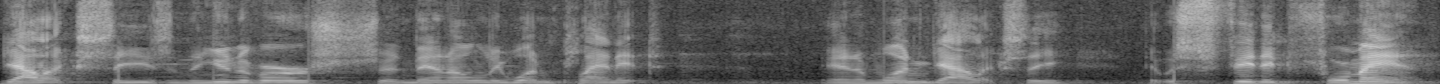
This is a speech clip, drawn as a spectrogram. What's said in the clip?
galaxies in the universe, and then only one planet in one galaxy that was fitted for man.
